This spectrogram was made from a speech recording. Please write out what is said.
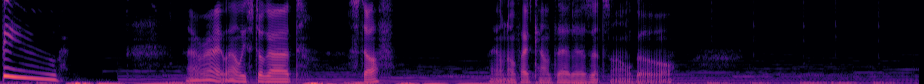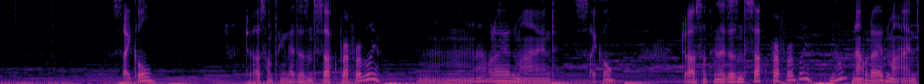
pew. Alright, well, we still got stuff. I don't know if I'd count that as it, so I'll go. Cycle. Draw something that doesn't suck, preferably. Mm, not what I had in mind. Cycle. Draw something that doesn't suck, preferably. Nope, not what I had in mind.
